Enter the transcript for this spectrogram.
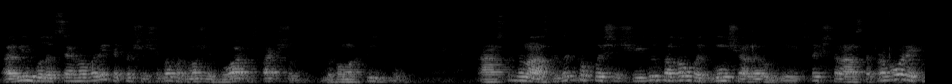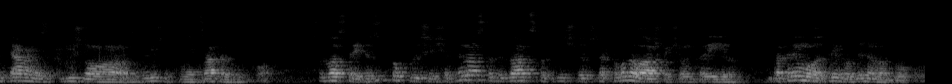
а він буде все говорити, пише, що допит може відбуватись так, щоб допомогти їм. А 112. Зитко пише, що йдуть на допит інші, а не руди. 114. Проговорюють відтягування запобіжних ініціаторів Зитко. 123. Зитко пише, що 13-12-2024 водолажка Чонкаїр протримала 3 години на допиті.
